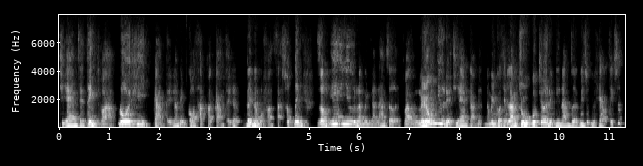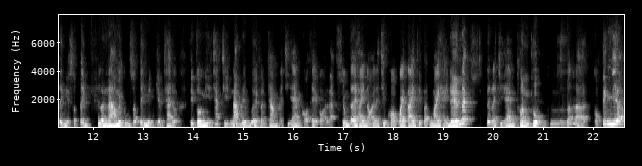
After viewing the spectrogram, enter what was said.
Chị em sẽ thỉnh thoảng đôi khi cảm thấy là mình co thắt và cảm thấy là đây là một phản xạ xuất tinh giống y như là mình là nam giới. Và nếu như để chị em cảm nhận là mình có thể làm chủ cuộc chơi được như nam giới ví dụ như theo thích xuất tinh thì xuất tinh lần nào mình cũng xuất tinh mình kiểm tra được thì tôi nghĩ chắc chỉ 5 đến 10 phần trăm là chị em có thể gọi là chúng ta hay nói là chịu khó quay tay thì vận may hay đến đấy tức là chị em thuần thục rất là có kinh nghiệm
